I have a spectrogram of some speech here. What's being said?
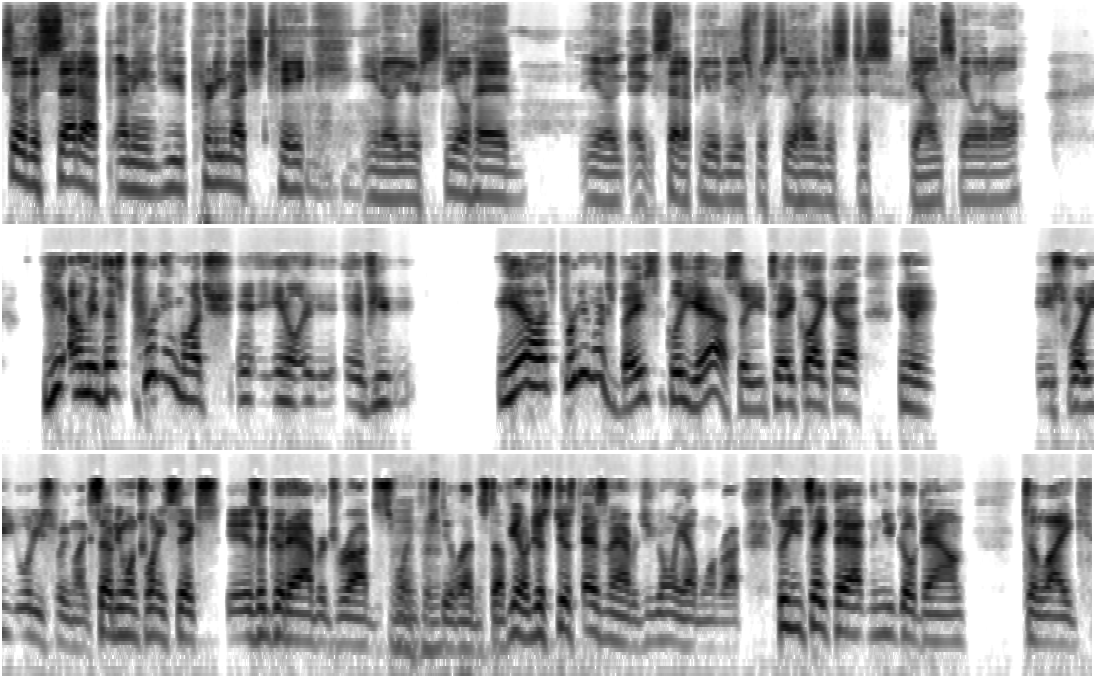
so the setup? I mean, do you pretty much take you know your steelhead, you know, uh, setup you would use for steelhead and just just downscale it all? Yeah, I mean that's pretty much you know if you yeah that's pretty much basically yeah. So you take like a you know you what do you what do you swing like seventy one twenty six is a good average rod to swing for Mhm. steelhead and stuff. You know just just as an average, you only have one rod. So you take that and then you go down to like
